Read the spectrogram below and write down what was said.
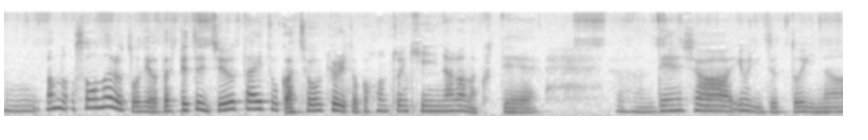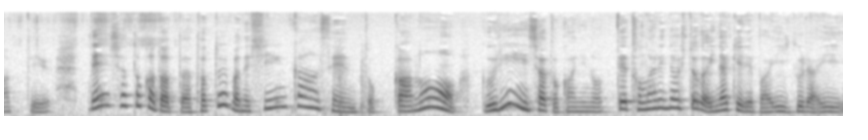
うん、あのそうなるとね私別に渋滞とか長距離とか本当に気にならなくて。うん、電車よりずっといいなっていう。電車とかだったら例えばね新幹線とかのグリーン車とかに乗って隣の人がいなければいいぐらい。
